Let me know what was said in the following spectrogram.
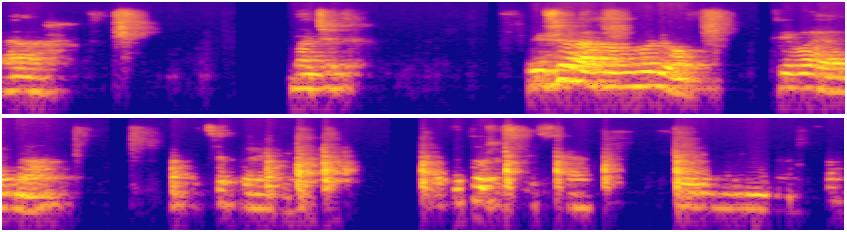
Э, Значит, при g равном нулю кривая одна, c 1. Это тоже следствие теоремы Римана Роха.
